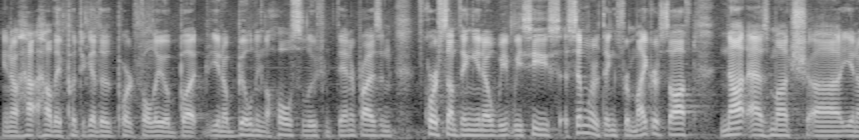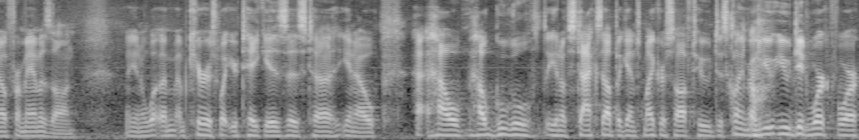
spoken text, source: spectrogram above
you know how, how they put together the portfolio. But you know, building a whole solution for the enterprise, and of course, something you know we, we see similar things from Microsoft, not as much uh, you know from Amazon. You know, what, I'm, I'm, curious what your take is as to you know how how Google you know stacks up against Microsoft, who disclaimer oh. you, you did work for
